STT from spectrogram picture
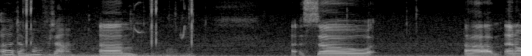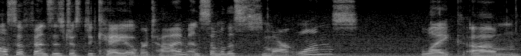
Uh, Dimorphodon. Um, so, um, and also fences just decay over time, and some of the smart ones, like, um,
